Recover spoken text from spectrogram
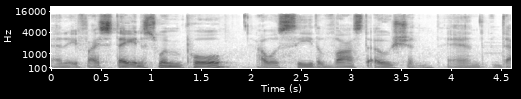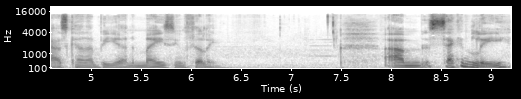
and if i stay in the swimming pool i will see the vast ocean and that's to be an amazing feeling um, secondly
